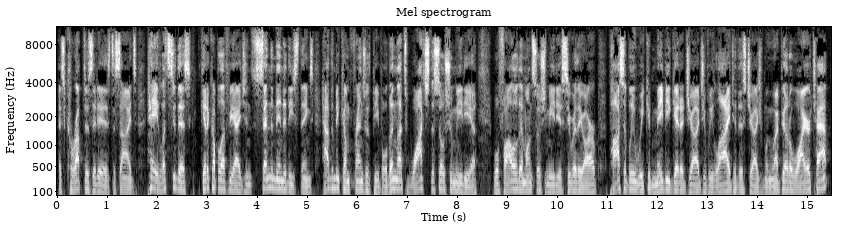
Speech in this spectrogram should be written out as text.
as corrupt as it is, decides, Hey, let's do this. Get a couple FBI agents, send them into these things, have them become friends with people. Then let's watch the social media. We'll follow them on social media, see where they are. Possibly we could maybe get a judge if we lie to this judge. We might be able to wiretap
